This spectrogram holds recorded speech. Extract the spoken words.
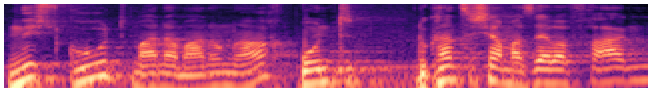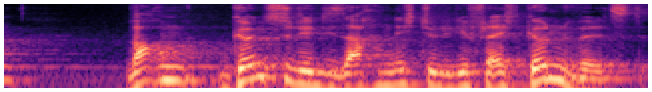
nicht gut, meiner Meinung nach. Und du kannst dich ja mal selber fragen, Warum gönnst du dir die Sachen nicht, die du dir vielleicht gönnen willst?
